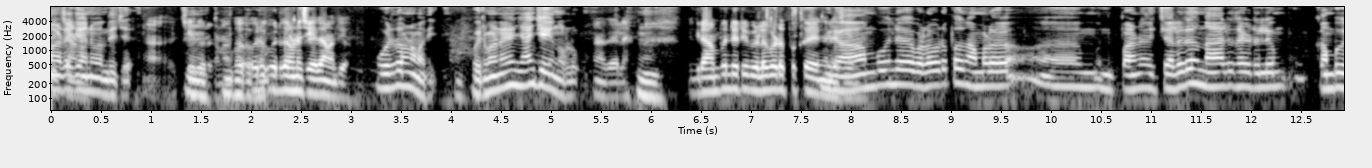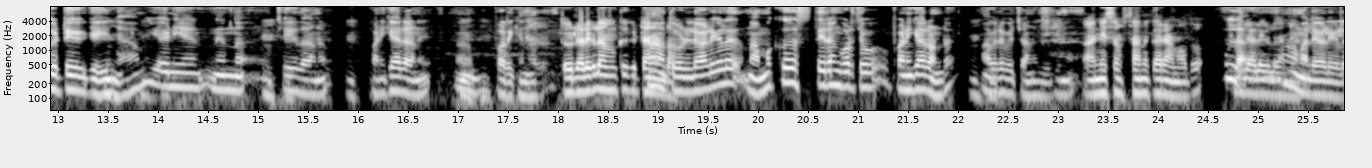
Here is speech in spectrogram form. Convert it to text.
മഴയ്ക്ക് അനുബന്ധിച്ച്. ചെയ്തു കൊടുക്കണം. ഒരു തവണ ചെയ്താൽ മതിയോ? ഒരു തവണ മതി. ഒരു തവണ ഞാൻ ചെയ്യുന്നുള്ളൂ. അതെ അല്ലേ ഒരു വിളവെടുപ്പൊക്കെ ഗ്രാമ്പൂവിന്റെ വിളവെടുപ്പ് നമ്മൾ പണ ചിലർ നാല് സൈഡിലും കമ്പ് കെട്ടി ചെയ്യും ഞാൻ ഏണിയെ നിന്ന് ചെയ്താണ്. പണിക്കാരാണ് പറിക്കുന്നത്. തൊഴിലാളികൾ നമുക്ക് കിട്ടാൻ തൊഴിലാളികൾ നമുക്ക് സ്ഥിരം കുറച്ച് പണിക്കാരുണ്ട്. അവരെ വെച്ചാണ് ചെയ്യുന്നത് അന്യ സംസ്ഥാനക്കാരാണോ അതോ മലയാളികൾ മലയാളികൾ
